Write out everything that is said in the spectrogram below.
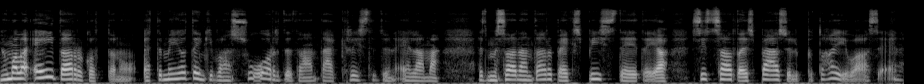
Jumala ei tarkoittanut, että me jotenkin vaan suoritetaan tämä kristityn elämä, että me saadaan tarpeeksi pisteitä ja sit saatais pääsylippy taivaaseen.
